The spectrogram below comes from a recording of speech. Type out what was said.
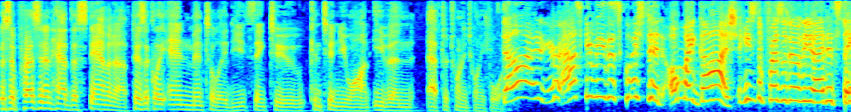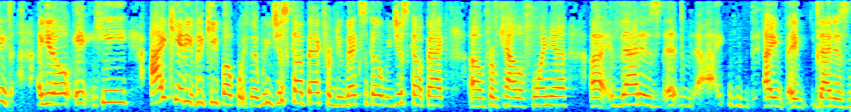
Does the president have the stamina, physically and mentally, do you think, to continue on even after 2024? Don, you're asking me this question. Oh my gosh, he's the president of the United States. You know, it, he, I can't even keep up with it. We just got back from New Mexico. We just got back um, from California. Uh, that is, uh, I, I, that is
